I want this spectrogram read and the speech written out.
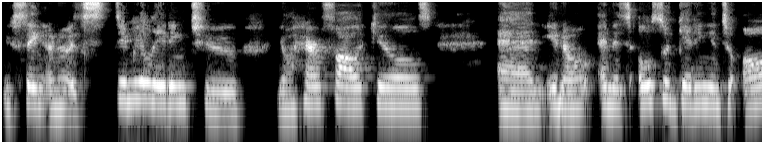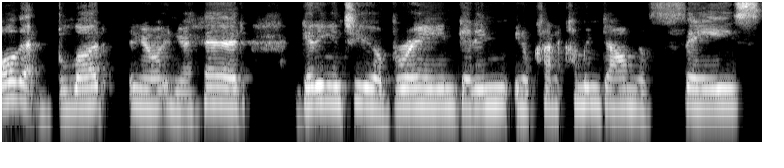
you're saying, "Oh no, it's stimulating to your hair follicles." And you know, and it's also getting into all that blood, you know, in your head, getting into your brain, getting, you know, kind of coming down your face,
